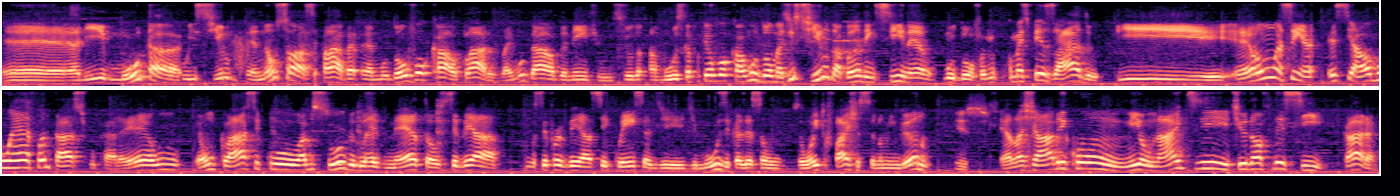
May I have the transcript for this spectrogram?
É, ali muda o estilo, é, não só você fala, ah, mudou o vocal, claro, vai mudar, obviamente, o estilo da música, porque o vocal mudou, mas o estilo da banda em si, né, mudou, foi, ficou mais pesado. E é um, assim, esse álbum é fantástico, cara. É um, é um clássico absurdo do heavy metal. Você vê a, se você for ver a sequência de, de músicas, né, são, são oito faixas, se eu não me engano. Isso. Ela já abre com Neon Knights e Children of the Sea. Cara,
